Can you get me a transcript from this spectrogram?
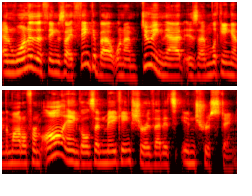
And one of the things I think about when I'm doing that is I'm looking at the model from all angles and making sure that it's interesting.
